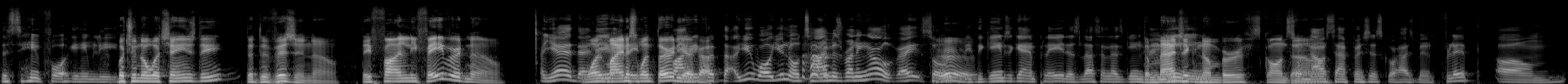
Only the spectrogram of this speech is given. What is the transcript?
the same four game lead. But you know what changed, D? The division now. They finally favored now. yeah, that One they- minus they 130 I got. the- you well, you know, time is running out, right? So Yeah. the, the games are getting played. There's less and less games. The magic number's gone So down. now San Francisco has been flipped. Um,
